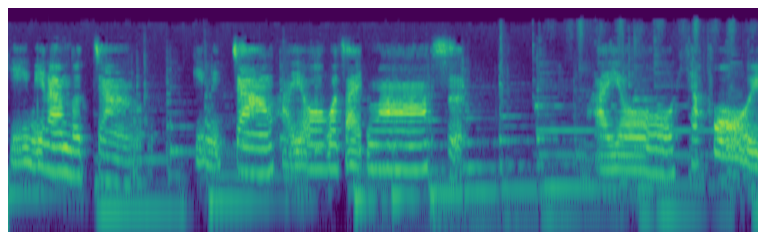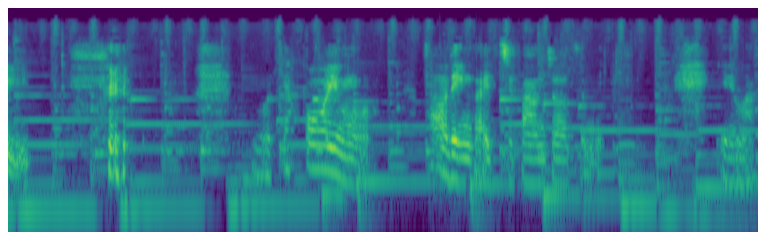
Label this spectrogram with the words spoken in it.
キミランドちゃん。キミちゃん、おはようございます。おはよう、ヒャホーイ。もうヒャホーイも、サオリンが一番上手に言えます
